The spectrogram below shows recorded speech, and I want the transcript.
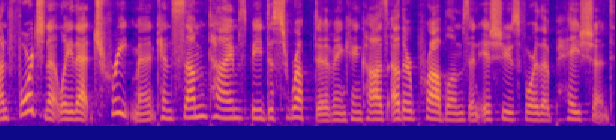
Unfortunately, that treatment can sometimes be disruptive and can cause other problems and issues for the patient.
